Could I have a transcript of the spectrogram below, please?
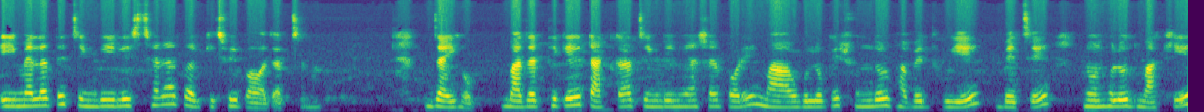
এই মেলাতে চিংড়ি ইলিশ ছাড়া তো আর কিছুই পাওয়া যাচ্ছে না। যাই হোক, বাজার থেকে টাটকা চিংড়ি নিয়ে আসার পরে মা ওগুলোকে সুন্দরভাবে ধুয়ে বেছে নুন হলুদ মাখিয়ে,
